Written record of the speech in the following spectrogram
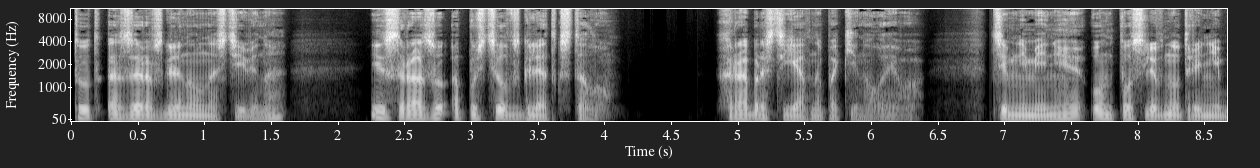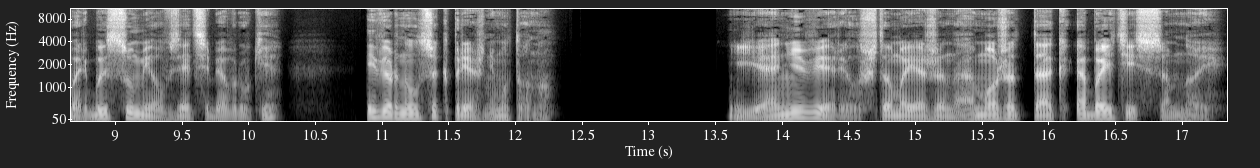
Тут Азер взглянул на Стивена и сразу опустил взгляд к столу. Храбрость явно покинула его. Тем не менее, он после внутренней борьбы сумел взять себя в руки и вернулся к прежнему тону. «Я не верил, что моя жена может так обойтись со мной.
